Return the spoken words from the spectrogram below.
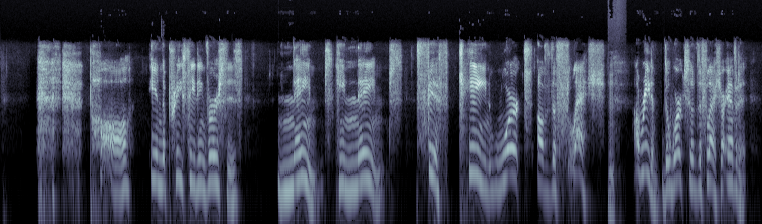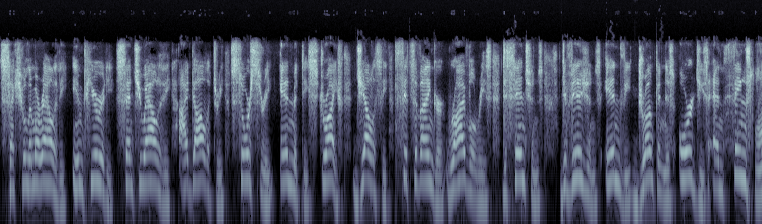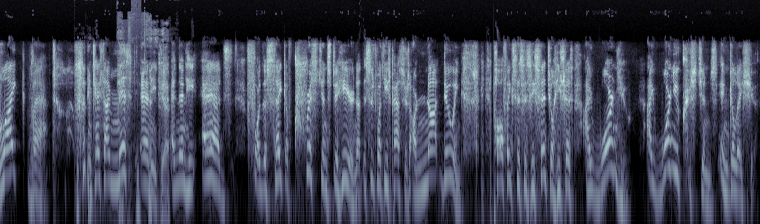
Paul in the preceding verses names, he names 15 works of the flesh. Hmm. I'll read them. The works of the flesh are evident sexual immorality, impurity, sensuality, idolatry, sorcery, enmity, strife, jealousy, fits of anger, rivalries, dissensions, divisions, envy, drunkenness, orgies, and things like that. in case I missed any. yeah. And then he adds, for the sake of Christians to hear. Now, this is what these pastors are not doing. Paul thinks this is essential. He says, I warn you I warn you, Christians in Galatia,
